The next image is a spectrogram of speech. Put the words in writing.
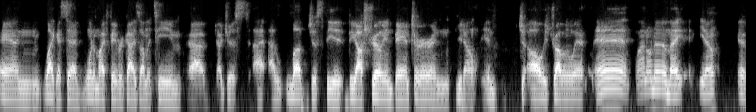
And like I said, one of my favorite guys on the team. Uh, I just, I, I, love just the the Australian banter and, you know, him always dropping away. Eh, I don't know, mate. You know, yeah,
